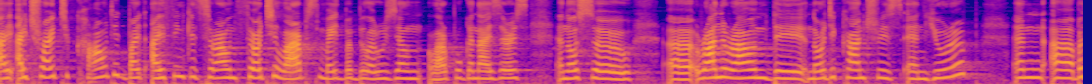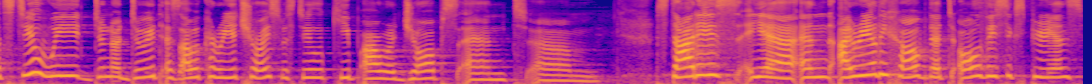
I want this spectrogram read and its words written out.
I, I, tried to count it, but I think it's around 30 LARPs made by Belarusian LARP organizers and also uh, run around the Nordic countries and Europe. And, uh, but still, we do not do it as our career choice. We still keep our jobs and um, studies. Yeah, and I really hope that all this experience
